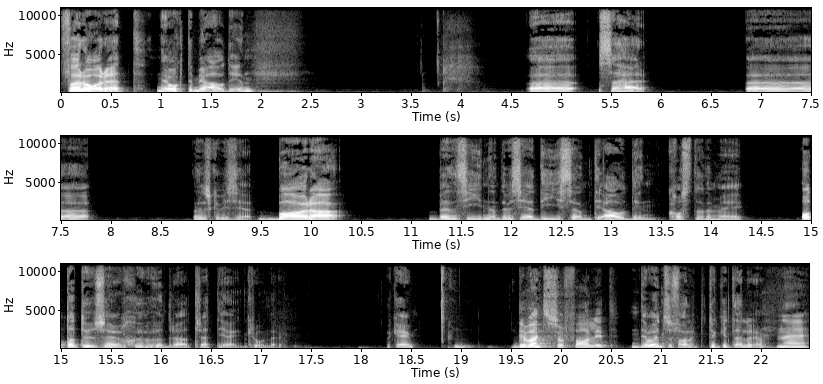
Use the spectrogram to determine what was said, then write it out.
förra året när jag åkte med Audin. eh, så här. Eh, nu ska vi se. Bara bensinen, det vill säga dieseln till Audin kostade mig 8731 kronor. Okej? Det var inte så farligt. Det var inte så farligt, jag tycker inte heller det. Nej.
